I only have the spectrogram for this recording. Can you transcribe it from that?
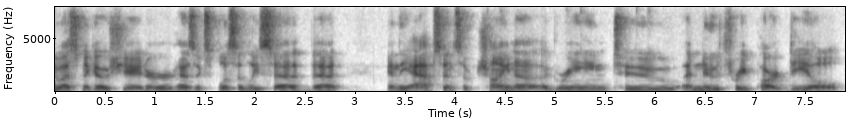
U.S. negotiator has explicitly said that in the absence of China agreeing to a new three part deal,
